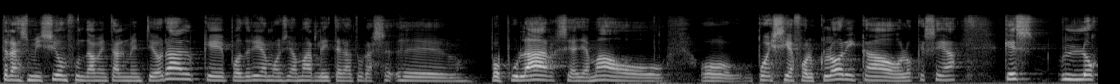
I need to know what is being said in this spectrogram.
transmisión fundamentalmente oral, que podríamos llamar literatura eh, popular, se ha llamado, o, poesía folclórica o lo que sea, que es lo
